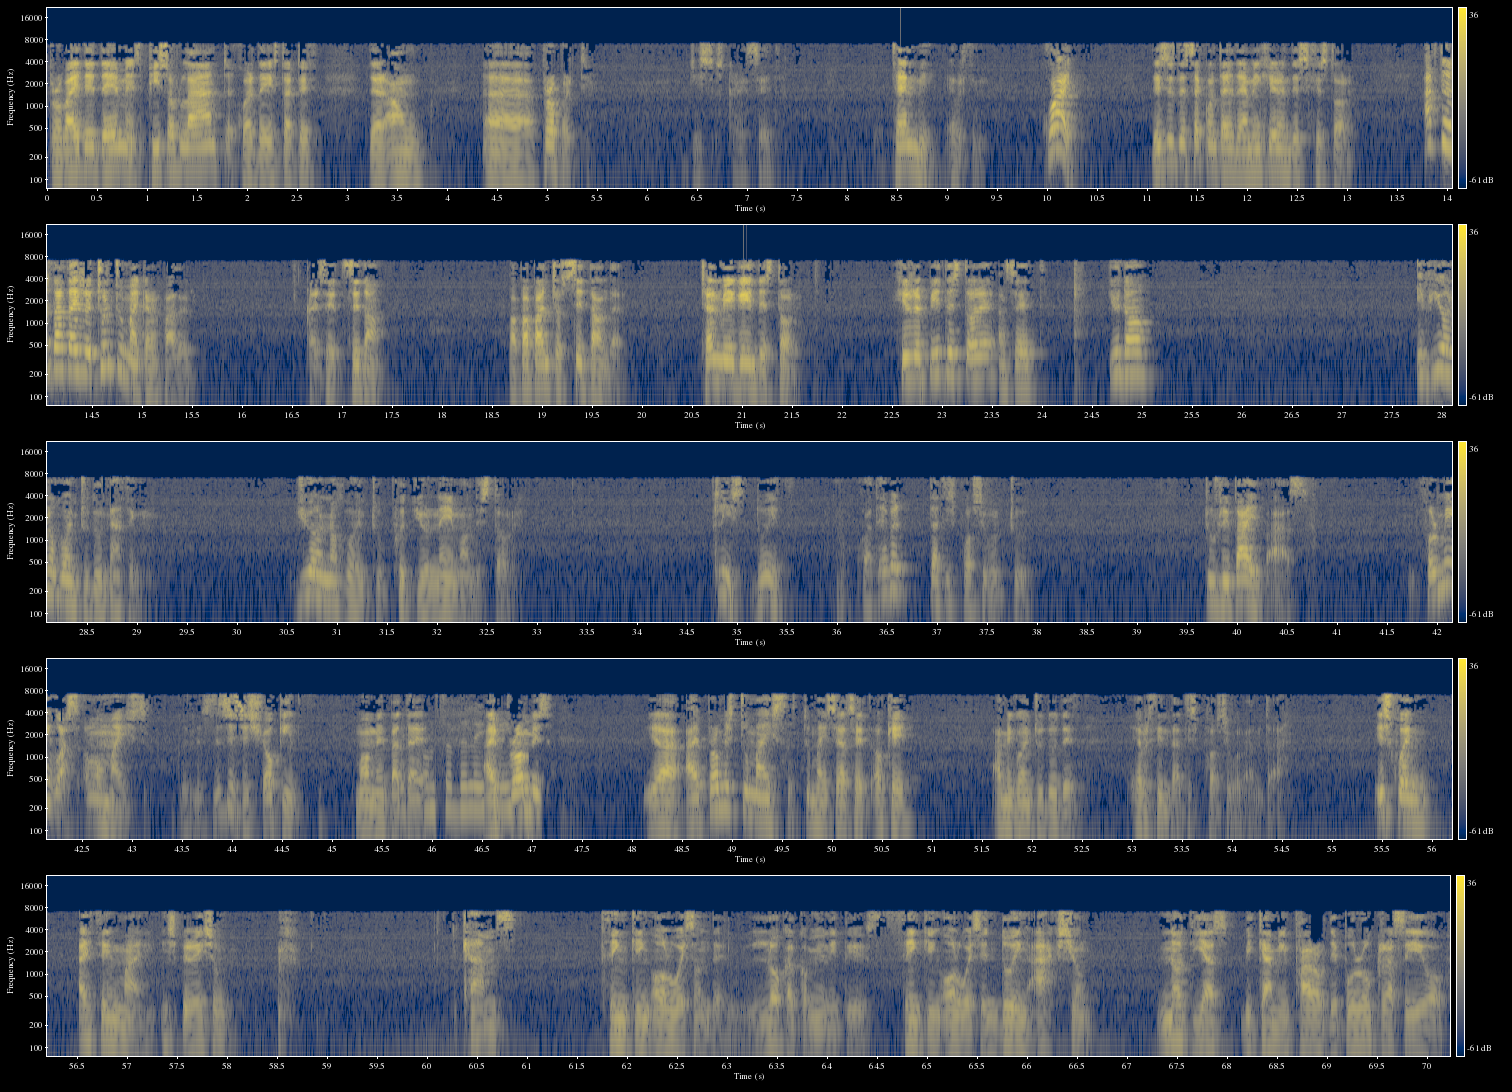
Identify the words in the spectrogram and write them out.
provided them a piece of land where they started their own uh, property. Jesus Christ said, tell me everything. Why? This is the second time that I'm hearing this story. After that, I returned to my grandfather. I said, sit down. Papa Pancho, sit down there. Tell me again the story. He repeated the story and said, you know, if you are not going to do nothing, you are not going to put your name on the story. Please do it. Whatever that is possible to to revive us. For me it was oh my goodness, this is a shocking moment, but I I promise yeah, I promised to my to myself said, okay, I'm going to do the everything that is possible and uh, it's when I think my inspiration comes thinking always on the local communities, thinking always in doing action, not just becoming part of the bureaucracy or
